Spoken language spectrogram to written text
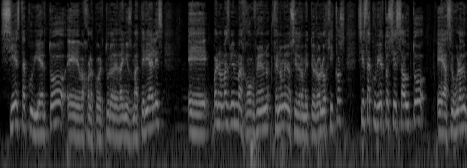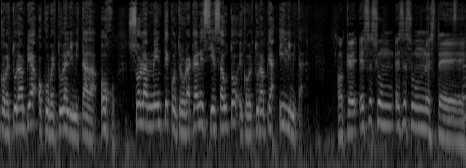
sí está cubierto eh, bajo la cobertura de daños materiales. eh, bueno, más bien bajo fenó- fenómenos hidrometeorológicos. Sí está cubierto si es auto eh, asegurado en cobertura amplia o cobertura limitada. Ojo, solamente contra huracanes si es auto en cobertura amplia y limitada. Ok, ese es un, ese es un, este,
